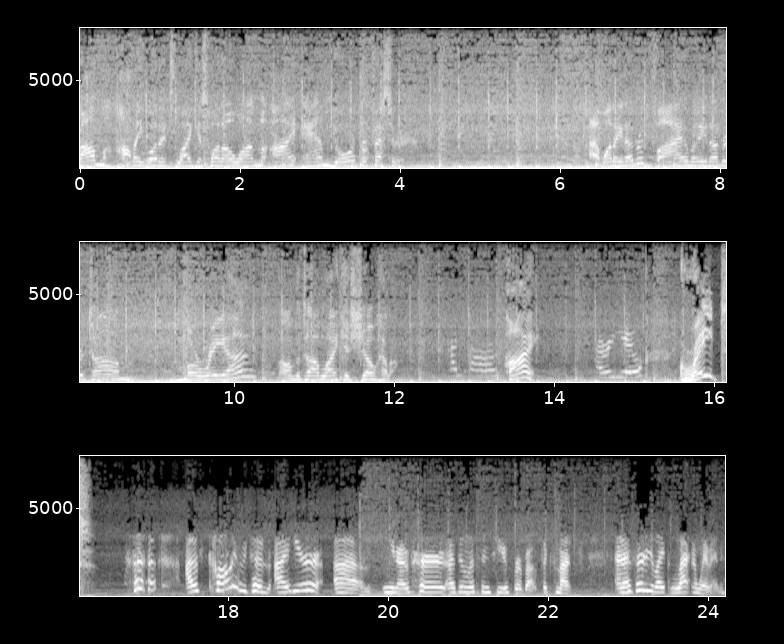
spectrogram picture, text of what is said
From Hollywood, it's Leykis 101. I am your professor. At 1-800-5800-TOM. Maria on the Tom Leykis show. Hello. Hi, Tom. Hi. How are you? Great. I was calling because I hear, um, you know, I've heard, I've been listening to you for about six months, and I've heard you like Latin women.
